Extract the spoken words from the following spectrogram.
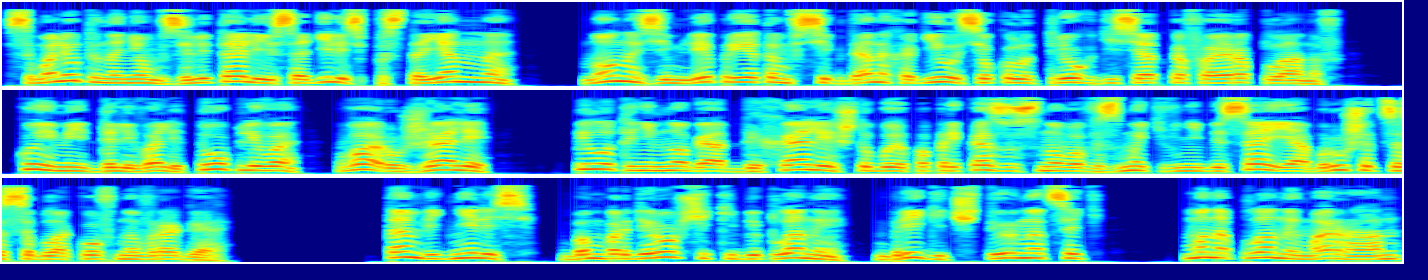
Самолеты на нем взлетали и садились постоянно, но на земле при этом всегда находилось около трех десятков аэропланов, коими доливали топливо, вооружали, пилоты немного отдыхали, чтобы по приказу снова взмыть в небеса и обрушиться с облаков на врага. Там виднелись бомбардировщики-бипланы Бриги-14, монопланы «Маран»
